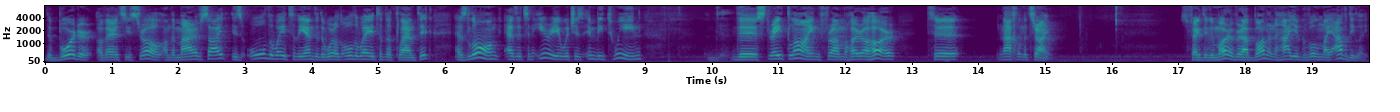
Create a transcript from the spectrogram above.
the border of Eretz Yisrael on the Mariv side is all the way to the end of the world, all the way to the Atlantic, as long as it's an area which is in between the straight line from Harahar to Nachal Mitzrayim. So, fact, the Gemara v'Rabbanon hayu gvul my avdilei.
